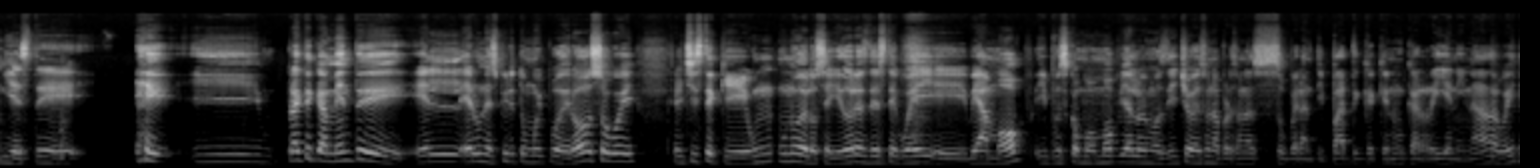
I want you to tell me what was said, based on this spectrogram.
Y este. Y prácticamente él era un espíritu muy poderoso, güey. El chiste que un- uno de los seguidores de este güey eh, ve a Mob. Y pues como Mob ya lo hemos dicho, es una persona súper antipática que nunca ríe ni nada, güey.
